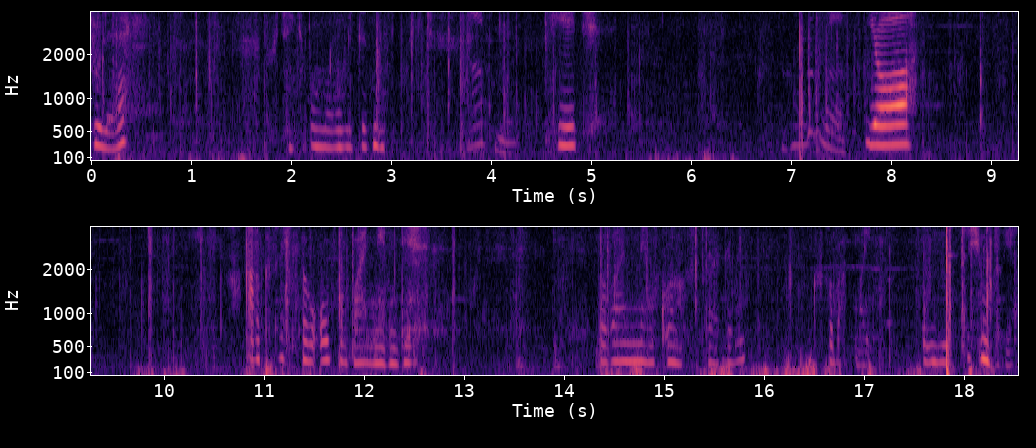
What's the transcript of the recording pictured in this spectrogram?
Şöyle. Çünkü bunları bitirdiniz. Hiç. Sıkıldın mı? Yo. Arkadaşlar o babaannemdi. Babaannem konuştu dedim. Kusura bakmayın. Uyuyordu şimdi uyandı.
